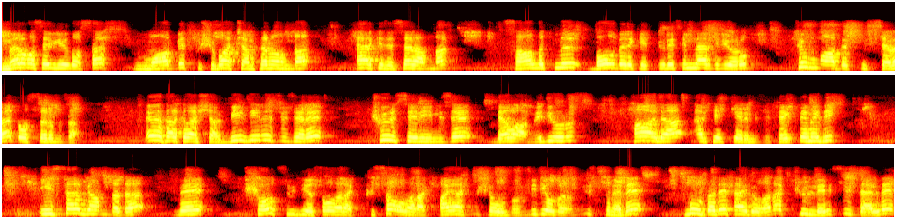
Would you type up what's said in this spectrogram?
Merhaba sevgili dostlar. Muhabbet Kuşu Bahçem kanalından herkese selamlar. Sağlıklı, bol bereketli üretimler diliyorum tüm muhabbet sever dostlarımıza. Evet arkadaşlar bildiğiniz üzere kür serimize devam ediyoruz. Hala erkeklerimizi teklemedik. Instagram'da da ve Shorts videosu olarak kısa olarak paylaşmış olduğum videoların üstüne de burada detaylı olarak kürleri sizlerle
